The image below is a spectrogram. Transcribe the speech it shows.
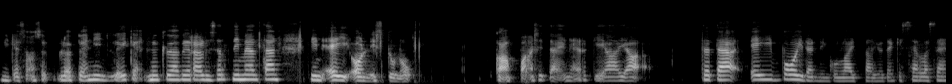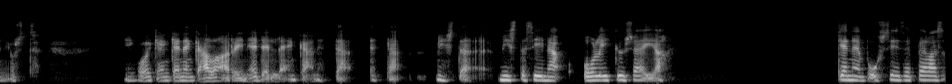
mikä se on se Löpenin liike nykyään viralliselta nimeltään, niin ei onnistunut kaappaan sitä energiaa ja tätä ei voida niin kuin laittaa jotenkin sellaiseen just niin kuin oikein kenenkään laariin edelleenkään, että, että mistä, mistä siinä oli kyse ja kenen pussiin se pelasi.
